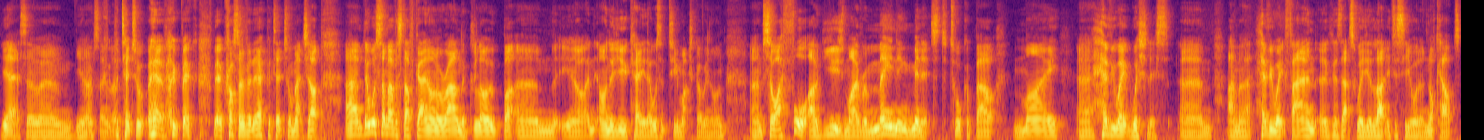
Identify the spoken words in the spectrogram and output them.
yeah, so um, you know, Crossover. potential yeah, bit, of, bit of crossover there, potential matchup. Um, there was some other stuff going on around the globe, but um, you know, on the UK there wasn't too much going on. Um, so I thought I would use my remaining minutes to talk about my uh, heavyweight wish list. Um, I'm a heavyweight fan uh, because that's where you're likely to see all the knockouts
